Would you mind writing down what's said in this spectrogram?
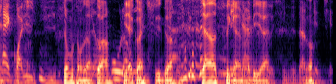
太管理师，就不同的，对啊，体态管理师对吧？加上师感比较厉害恶，心就是要骗钱。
